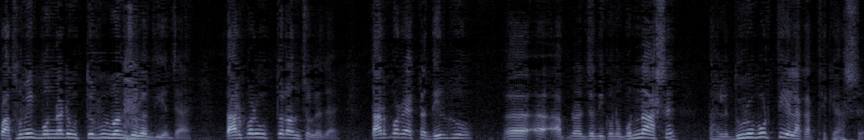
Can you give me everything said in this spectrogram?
প্রাথমিক বন্যাটা উত্তর পূর্বাঞ্চলে দিয়ে যায়, তারপরে উত্তরাঞ্চলে যায়, তারপরে একটা দীর্ঘ আপনার যদি কোনো বন্যা আসে, তাহলে দূরবর্তী এলাকার থেকে আসে।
